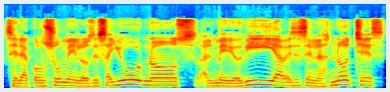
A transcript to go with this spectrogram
Se la consume en los desayunos, al mediodía, a veces en las noches,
